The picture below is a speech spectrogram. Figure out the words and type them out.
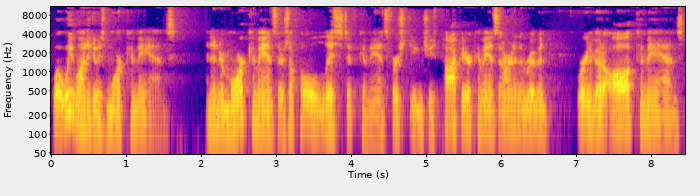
What we want to do is more commands. And under more commands, there's a whole list of commands. First, you can choose popular commands that aren't in the ribbon. We're going to go to all commands,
